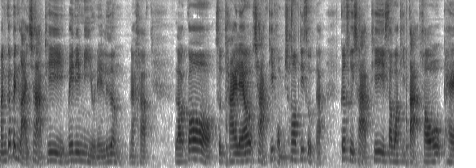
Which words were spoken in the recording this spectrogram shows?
มันก็เป็นหลายฉากที่ไม่ได้มีอยู่ในเรื่องนะครับ แล้วก็สุดท้ายแล้วฉากที่ผมชอบที่สุดอะ ก็คือฉากที่สวากิตะเขาแพ้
